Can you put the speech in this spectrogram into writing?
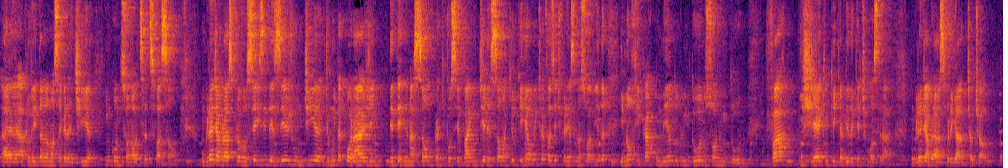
é, aproveitando a nossa garantia incondicional de satisfação. Um grande abraço para vocês e desejo um dia de muita coragem, determinação para que você vá em direção àquilo que realmente vai fazer diferença na sua vida e não ficar comendo no entorno, só no entorno. Vá e cheque o que a vida quer te mostrar. Um grande abraço, obrigado, tchau, tchau.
